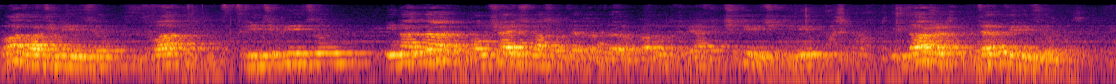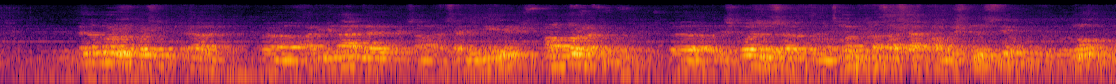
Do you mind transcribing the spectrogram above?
два два передел, два три передел. Иногда получается у нас вот этот э, продукт реакции 4-4 и даже D передел. Это тоже очень э, э, оригинальное так самое, соединение. Оно тоже э, используется в многих отраслях промышленности. Но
